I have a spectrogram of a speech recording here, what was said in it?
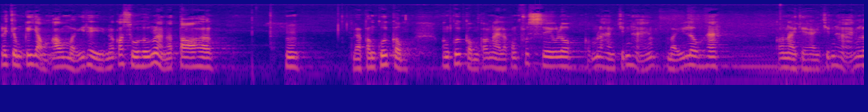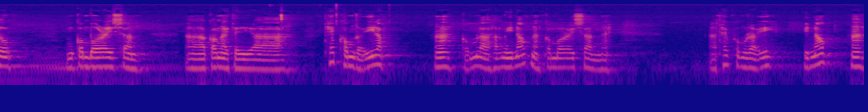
nói chung cái dòng Âu Mỹ thì nó có xu hướng là nó to hơn. Ừ và con cuối cùng con cuối cùng con này là con phút siêu luôn cũng là hàng chính hãng Mỹ luôn ha. Con này thì hàng chính hãng luôn con Corporation. À, con này thì à, thép không rỉ đâu ha cũng là hơn inox nè Corporation này à, thép không rỉ inox ha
